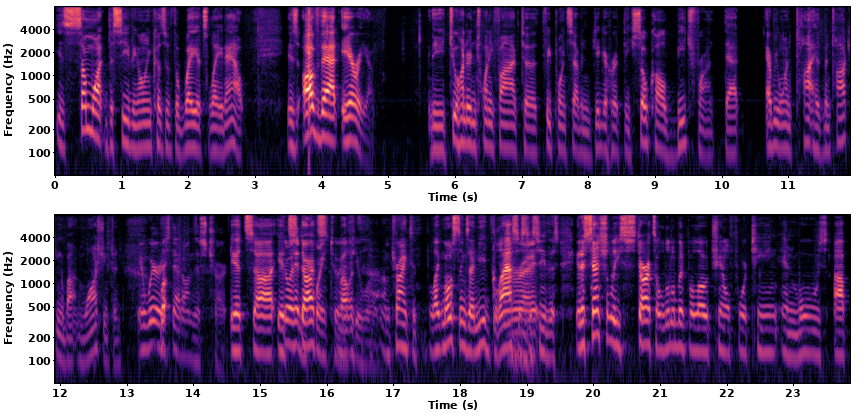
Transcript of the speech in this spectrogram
is somewhat deceiving only because of the way it's laid out is of that area, the 225 to 3.7 gigahertz, the so-called beachfront that everyone has been talking about in Washington. And where is that on this chart? It's uh, it Go ahead starts. and point to it well, if you will. I'm trying to, like most things, I need glasses to see this. It essentially starts a little bit below channel 14 and moves up.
